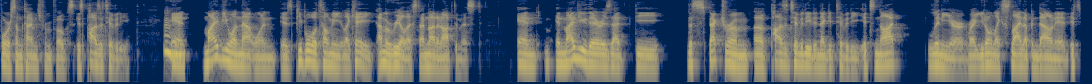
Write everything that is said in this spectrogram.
for sometimes from folks is positivity. Mm-hmm. And my view on that one is people will tell me like, "Hey, I'm a realist. I'm not an optimist." And in my view there is that the the spectrum of positivity to negativity, it's not linear, right? You don't like slide up and down it. It's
